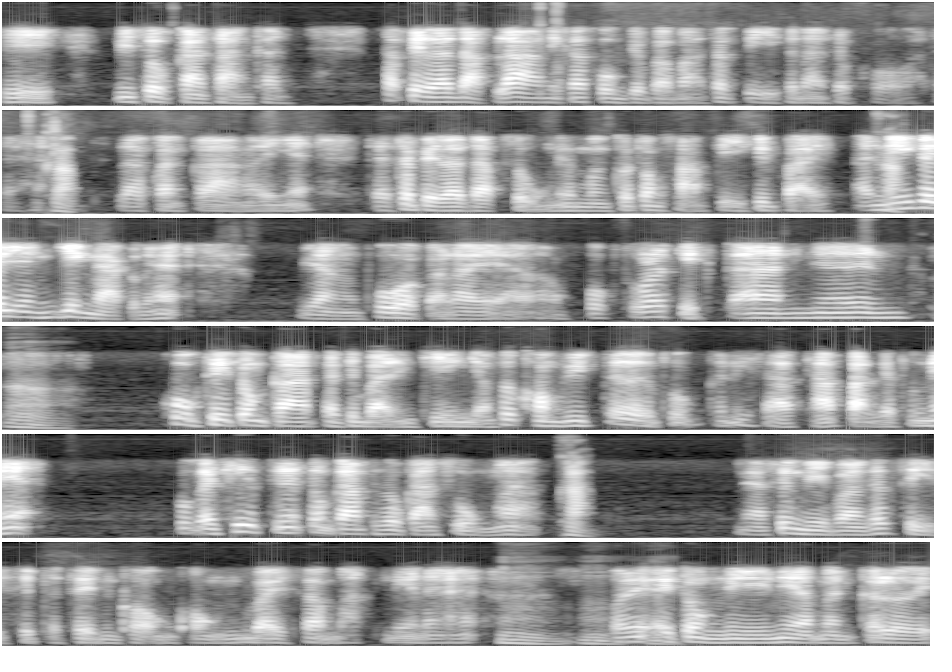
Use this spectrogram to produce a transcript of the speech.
ที่มีประสบการณ์ต่างกัน ถ้าเป็นระดับล่างนี่ก็คงจะประมาณสักปีก็น่าจะพอนะฮะครับระดับกลางๆอะไรเงี้ย แต่ถ้าเป็นระดับสูงเนี่ยมันก็ต้องสามปีขึ้นไป อันนี้ก็ยังยิ่งหนักนะฮะ อย่างพวกอะไรอะพวกธุรกิจการเงินอ่าพวกที่ต้องการปฏิบัติจริงๆอย่างพวกคอมพิวเตอร์พวกคณิตศาสตร์สถาปัตย์อะไรพวกเนี้ย พวกอาชีพที่ต้องการประสบการณ์สูงมากครับนะซึ่งมีประมาณสักสี่สิบเปอร์เซ็นของของใบสมัครเนี่ยนะฮะอืมอืมเพราะฉะนั้นไอ้ตรงนี้เนี่ยมันก็เลย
